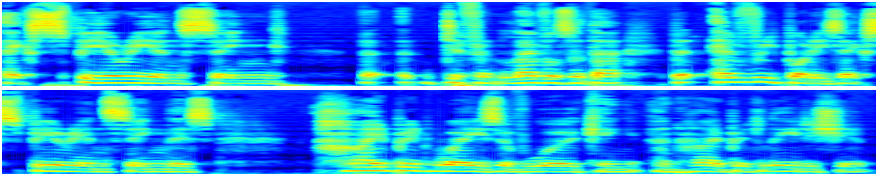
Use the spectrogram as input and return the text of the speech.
experiencing uh, different levels of that, but everybody's experiencing this hybrid ways of working and hybrid leadership.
